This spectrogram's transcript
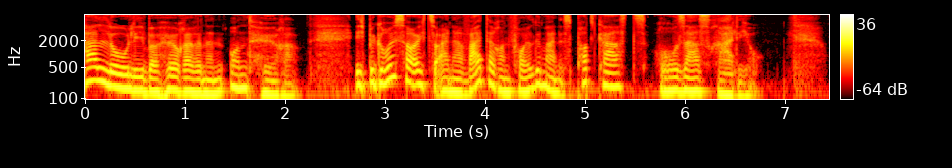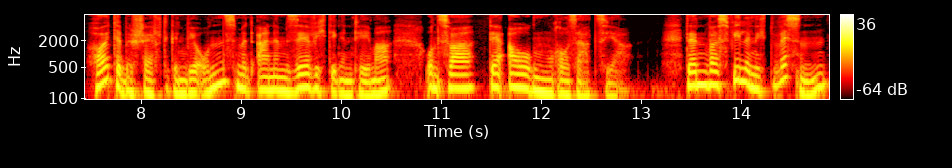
Hallo, liebe Hörerinnen und Hörer. Ich begrüße euch zu einer weiteren Folge meines Podcasts Rosas Radio. Heute beschäftigen wir uns mit einem sehr wichtigen Thema, und zwar der Augenrosatia. Denn was viele nicht wissen,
